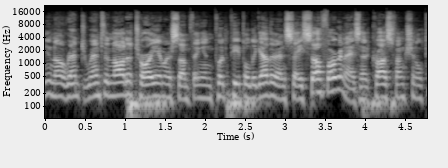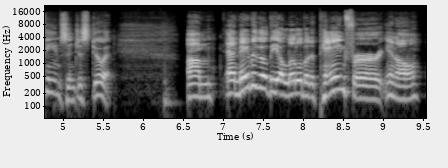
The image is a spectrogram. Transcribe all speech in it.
you know, rent rent an auditorium or something and put people together and say self-organize and cross-functional teams and just do it. Um, and maybe there'll be a little bit of pain for you know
